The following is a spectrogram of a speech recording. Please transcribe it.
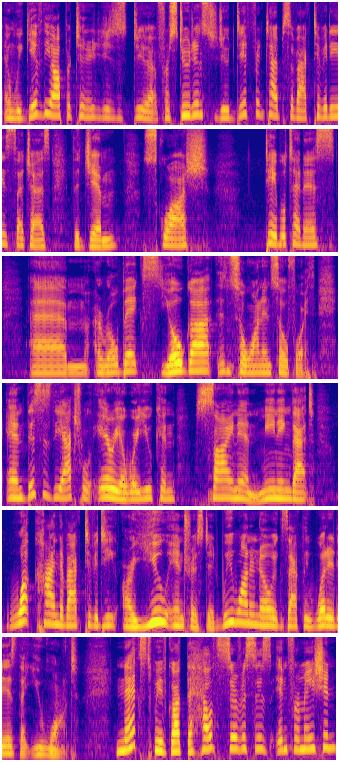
and we give the opportunity do, uh, for students to do different types of activities such as the gym, squash, table tennis, um, aerobics, yoga, and so on and so forth. And this is the actual area where you can sign in, meaning that what kind of activity are you interested? We want to know exactly what it is that you want. Next, we've got the health services information,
